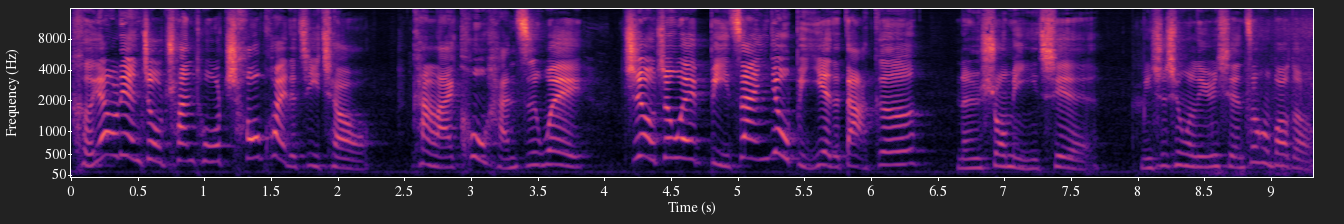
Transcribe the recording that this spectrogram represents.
可要练就穿脱超快的技巧。看来酷寒滋味，只有这位比赞又比耶的大哥能说明一切。民事新闻林云贤综合报道。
